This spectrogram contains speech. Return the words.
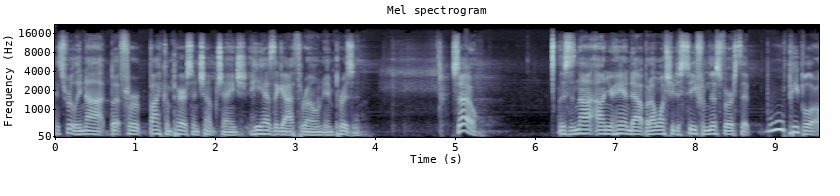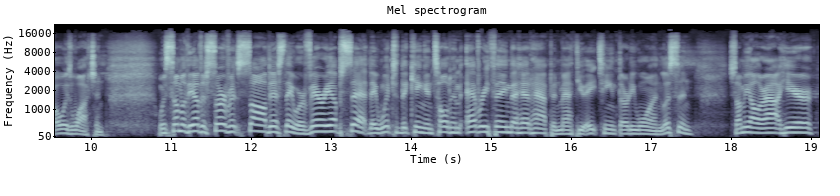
it's really not, but for by comparison, chump change, he has the guy thrown in prison. So, this is not on your handout, but I want you to see from this verse that people are always watching. When some of the other servants saw this, they were very upset. They went to the king and told him everything that had happened. Matthew 18 31. Listen, some of y'all are out here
